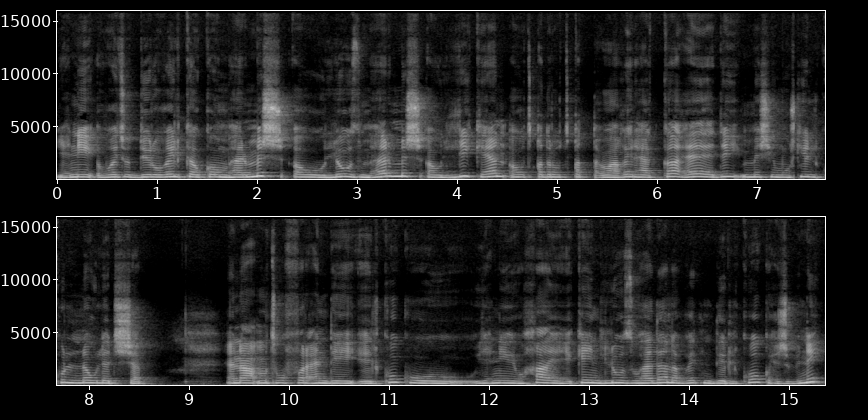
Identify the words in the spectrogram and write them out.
يعني بغيتو ديروا غير الكاوكاو مهرمش أو اللوز مهرمش أو اللي كان أو تقدروا تقطعوها غير هكا عادي ماشي مشكل كلنا ولاد الشاب أنا متوفر عندي الكوك ويعني واخا كاين اللوز وهذا أنا بغيت ندير الكوك عجبني.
